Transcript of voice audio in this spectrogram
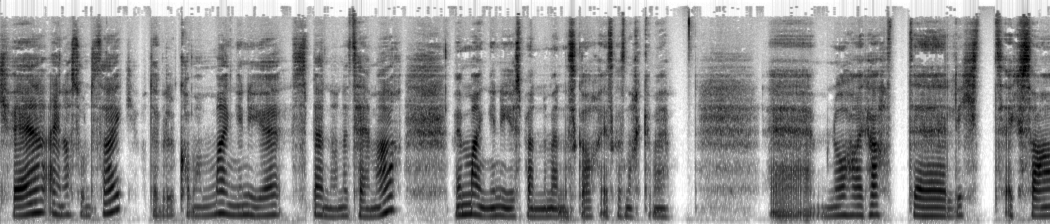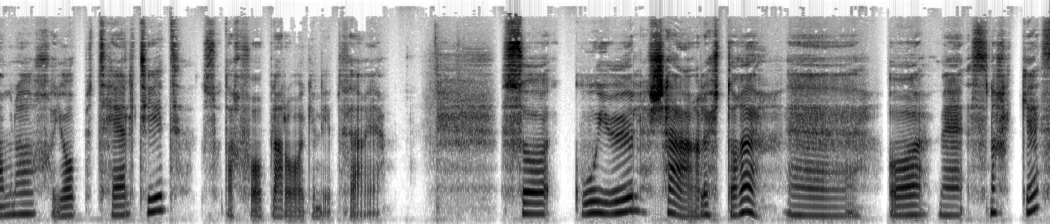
hver eneste onsdag. og Det vil komme mange nye spennende temaer med mange nye spennende mennesker jeg skal snakke med. Eh, nå har jeg hatt eh, litt eksamener, jobbet heltid, så derfor blir det òg en liten ferie. Så god jul, kjære lyttere, eh, og vi snakkes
